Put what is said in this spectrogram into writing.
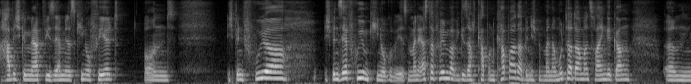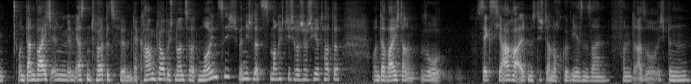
habe ich gemerkt, wie sehr mir das Kino fehlt und ich bin früher ich bin sehr früh im Kino gewesen. Mein erster Film war, wie gesagt, Kapp und Kappa. Da bin ich mit meiner Mutter damals reingegangen. Ähm, und dann war ich im, im ersten Turtles-Film. Der kam, glaube ich, 1990, wenn ich letztes Mal richtig recherchiert hatte. Und da war ich dann so sechs Jahre alt, müsste ich dann noch gewesen sein. Von, also ich bin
